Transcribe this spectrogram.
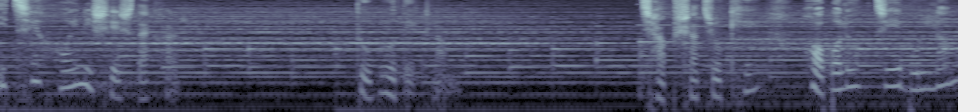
ইচ্ছে হয়নি শেষ দেখার। তবুও দেখলাম। ঝাপসা চোখে হপলক চেয়ে বললাম,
